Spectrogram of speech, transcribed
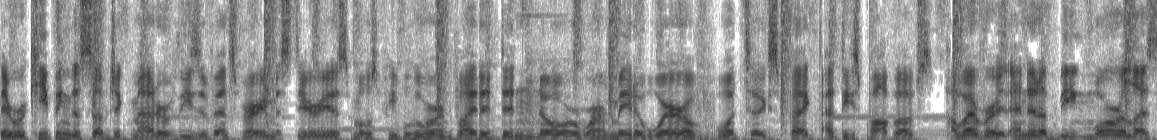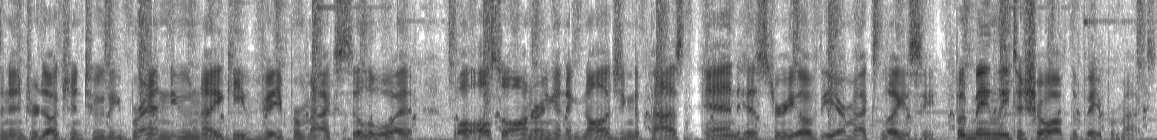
They were keeping the subject matter of these events very mysterious. Most people who were invited didn't know or weren't made aware of what to expect at these pop-ups. However, it ended up being more or less an introduction to the brand new Nike Vapor Max silhouette while also honoring and acknowledging the past and history of the Air Max legacy, but mainly to show off the Vapor Max.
